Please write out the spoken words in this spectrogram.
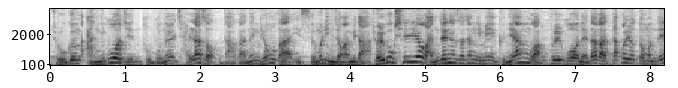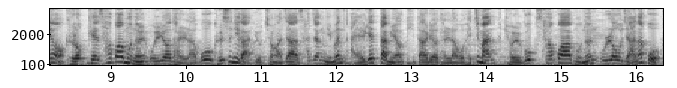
조금 안 구워진 부분을 잘라서 나가는 경우가 있음을 인정 합니다. 결국 실력 안 되는 사장님이 그냥 와플 구워내다가 딱 걸렸던 건데요. 그렇게 사과문을 올려달라고 글쓴이가 요청하자 사장님은 알겠다며 기다려달라고 했지만 결국 사과문은 올라오지 않았고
